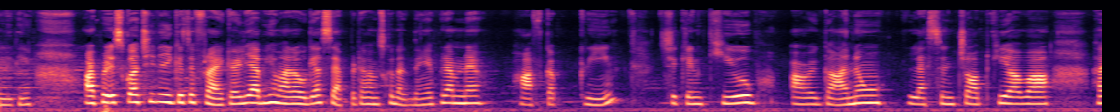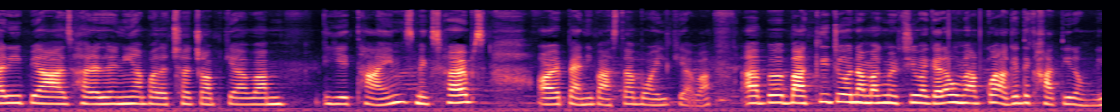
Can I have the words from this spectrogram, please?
ली थी। और फिर इसको अच्छी तरीके से फ्राई कर लिया। अभी हमारा हो गया सेपरेट अब हम इसको रख देंगे। फिर हमने half cup cream chicken cube और गानो लहसुन चॉप किया हुआ, हरी प्याज, हरा धनिया बहुत अच्छा चॉप किया हुआ ये थाइम्स मिक्स हर्ब्स और पैनी पास्ता बॉईल किया हुआ। अब बाकी जो नमक, मिर्ची वगैरह, वो मैं आपको आगे दिखाती रहूँगी।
